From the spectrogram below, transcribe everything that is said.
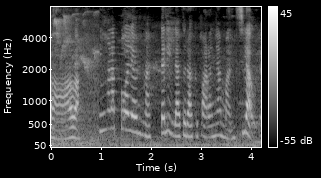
പാവ. നിങ്ങളെപ്പോലെ ഒരു നട്ടലില്ലാത്ത ഒരാൾക്ക് പറഞ്ഞാൽ മനസ്സിലാവൂല.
